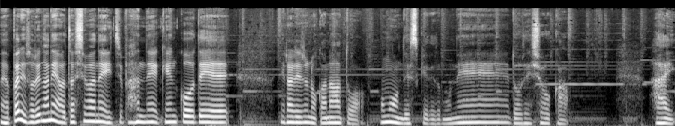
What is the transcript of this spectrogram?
やっぱりそれがね私はね一番ね健康でいられるのかなとは思うんですけれどもね。どうでしょうか？はい、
